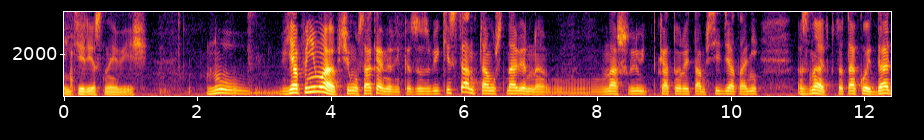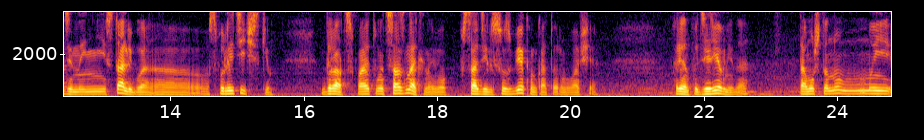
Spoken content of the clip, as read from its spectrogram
интересная вещь. Ну, я понимаю, почему сокамерник из Узбекистана, потому что, наверное, наши люди, которые там сидят, они знают, кто такой Дадин, и не стали бы э, с политическим драться. Поэтому это сознательно его посадили с узбеком, которому вообще хрен по деревне, да. Потому что, ну, мы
